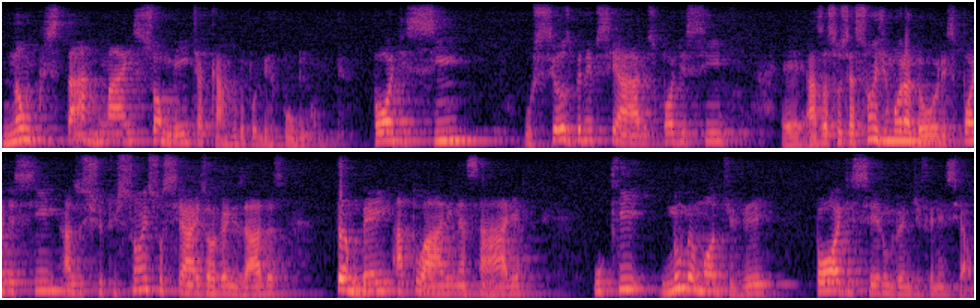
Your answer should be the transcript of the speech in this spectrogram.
não estar mais somente a cargo do poder público. Pode sim os seus beneficiários, pode sim as associações de moradores, pode sim as instituições sociais organizadas também atuarem nessa área, o que, no meu modo de ver, pode ser um grande diferencial.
